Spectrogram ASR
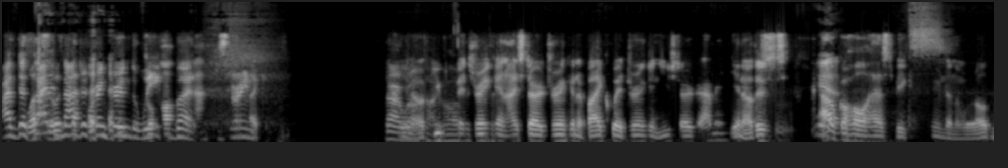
I've decided what's not to drink during the week, but during. like, Sorry, You we're know, if you about quit this. drinking, I start drinking. If I quit drinking, you start. I mean, you know, there's mm, Yeah, alcohol has to be consumed in the world.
